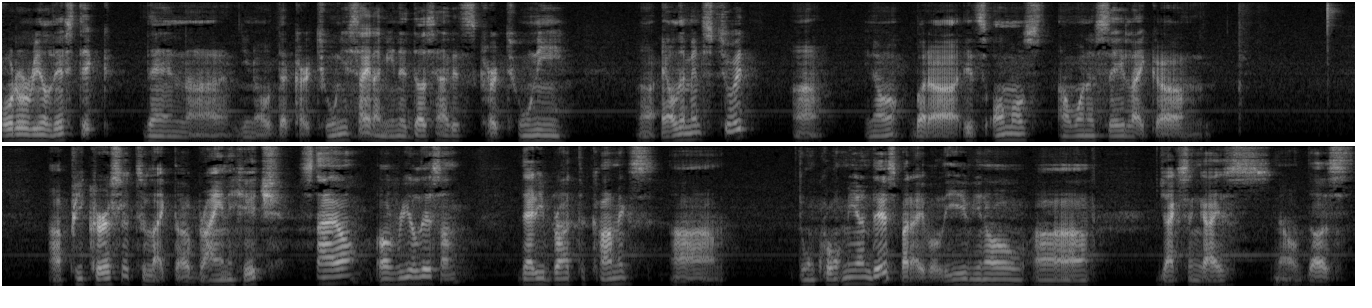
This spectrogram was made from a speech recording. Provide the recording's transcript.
photorealistic than uh, you know the cartoony side. I mean, it does have its cartoony uh, elements to it, uh, you know, but uh, it's almost I want to say like um, a precursor to like the Bryan Hitch style of realism that he brought to comics. Um, don't quote me on this, but I believe you know uh, Jackson Guice you know does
